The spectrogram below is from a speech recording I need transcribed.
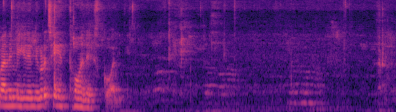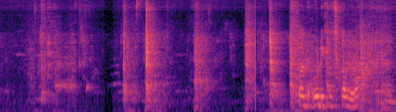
మళ్ళీ మిగిలింది కూడా చేత్తో అనేసుకోవాలి. కొద్దిగా ఉడికించుకోవాలి కదా? ఉమ్.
